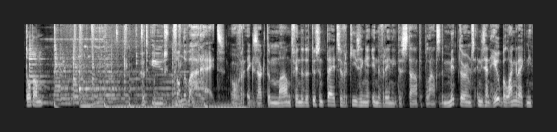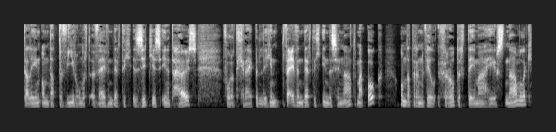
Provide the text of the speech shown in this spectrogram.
Tot dan. Het uur van de waarheid. Over exact een maand vinden de tussentijdse verkiezingen in de Verenigde Staten plaats. De midterms. En die zijn heel belangrijk, niet alleen omdat de 435 zitjes in het huis voor het grijpen liggen, 35 in de Senaat, maar ook omdat er een veel groter thema heerst, namelijk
